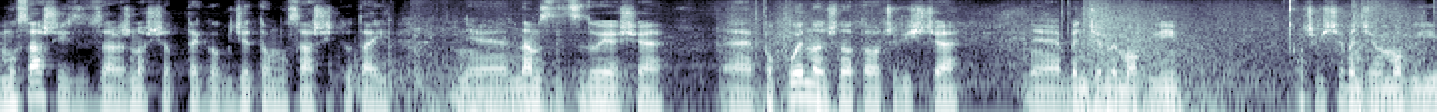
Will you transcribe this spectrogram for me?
Musashi, w zależności od tego, gdzie to Musashi tutaj nam zdecyduje się popłynąć, no to oczywiście będziemy mogli Oczywiście będziemy mogli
